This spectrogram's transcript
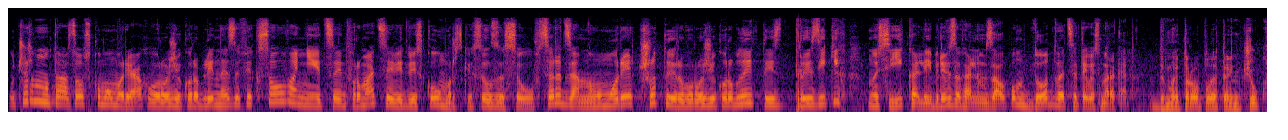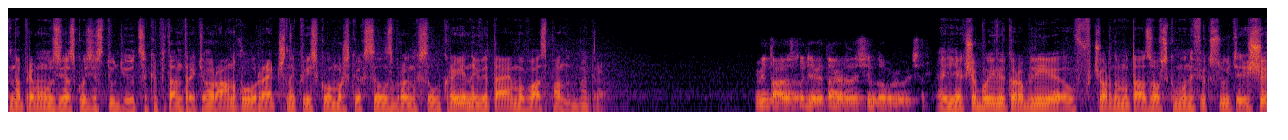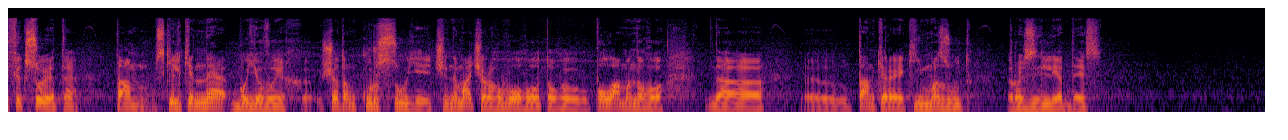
У Чорному та Азовському морях ворожі кораблі не зафіксовані. Це інформація від військово-морських сил ЗСУ. В Середземному морі чотири ворожі кораблі, ти- три з яких носії калібрів загальним залпом до 28 ракет. Дмитро Плетенчук на прямому зв'язку зі студією. Це капітан третього рангу, речник військово-морських сил збройних сил України. Вітаємо вас, пане Дмитре. Вітаю студія, вітаю глядачів. Добрий вечір. Якщо бойові кораблі в Чорному та Азовському не фіксують, що фіксуєте там? Скільки не бойових? Що там курсує? Чи нема чергового того поламаного е, е, танкера, який мазут розілє десь?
